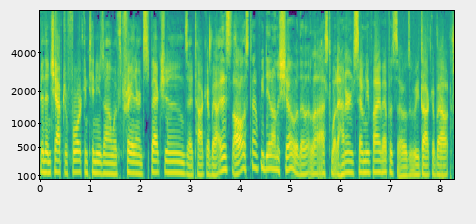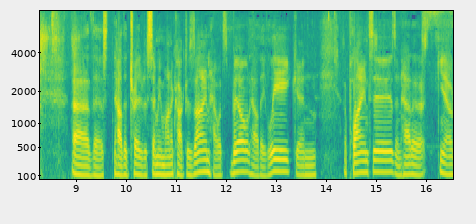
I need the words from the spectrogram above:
and then chapter four continues on with trailer inspections. I talk about and it's all the stuff we did on the show. The last what 175 episodes. We talk about uh, the how the trailer is semi monocoque design, how it's built, how they leak, and appliances, and how to you know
